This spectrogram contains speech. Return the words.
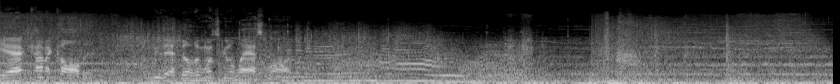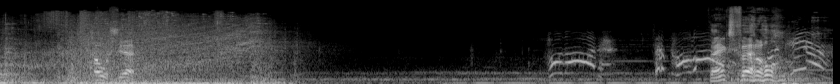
Yeah, kind of called it. Knew that building wasn't going to last long. Oh, shit. Hold on! Just hold on! Thanks. I'm here!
